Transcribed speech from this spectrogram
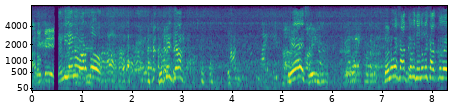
आरोपी. जल्दी जा ना मारतो रुपेश जा. यस दोनों के साथ में दोनों के साथ में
